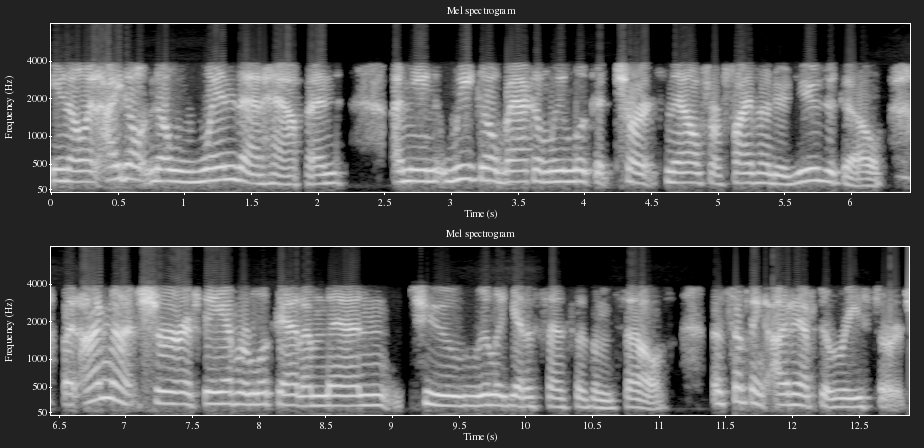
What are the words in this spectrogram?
you know, and I don't know when that happened. I mean, we go back and we look at charts now for 500 years ago, but I'm not sure if they ever looked at them then to really get a sense of themselves. That's something I'd have to research.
